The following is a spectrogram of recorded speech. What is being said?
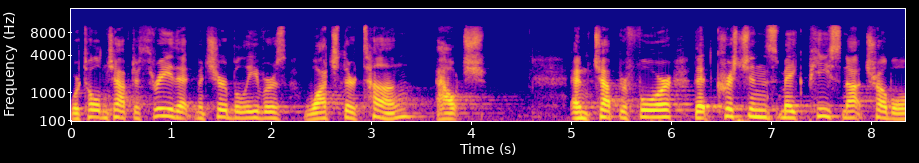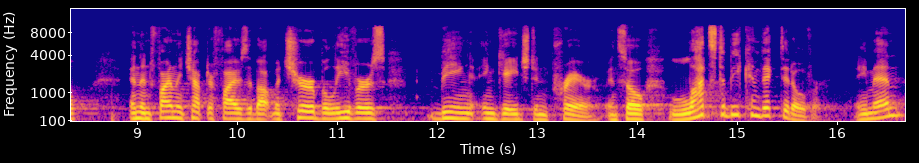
We're told in chapter 3 that mature believers watch their tongue. Ouch. And chapter 4 that Christians make peace, not trouble. And then finally, chapter 5 is about mature believers being engaged in prayer. And so, lots to be convicted over. Amen?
